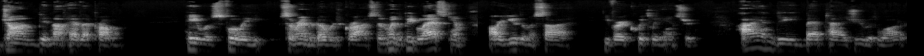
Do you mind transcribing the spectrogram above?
John did not have that problem. He was fully surrendered over to Christ. And when the people asked him, Are you the Messiah? he very quickly answered, I indeed baptize you with water,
